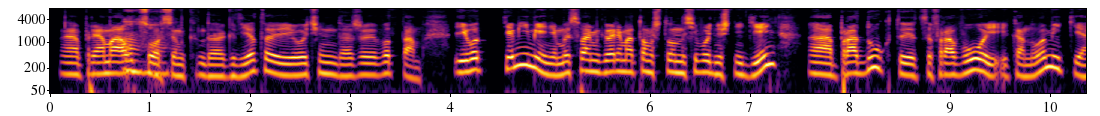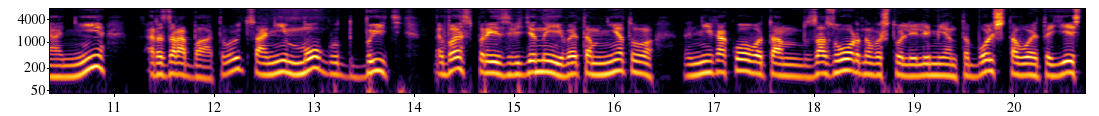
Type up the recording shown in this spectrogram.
Э, прямо аутсорсинг, ага. да, где-то и очень даже вот там. И вот, тем не менее, мы с вами говорим о том, что на сегодняшний день а, продукты цифровой экономики, они разрабатываются, они могут быть воспроизведены, и в этом нету никакого там зазорного, что ли, элемента. Больше того, это есть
